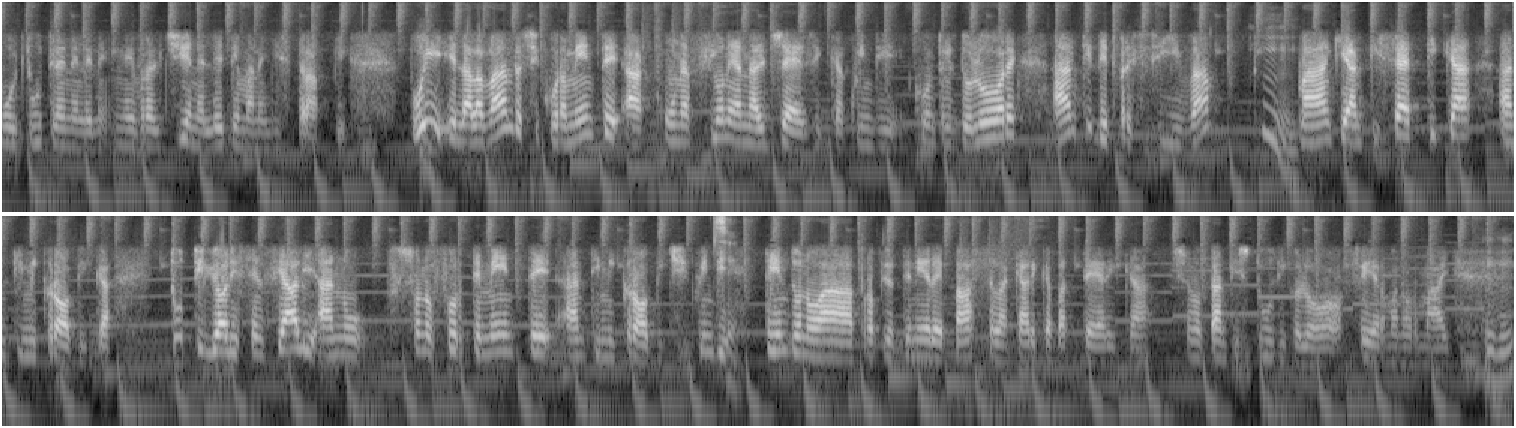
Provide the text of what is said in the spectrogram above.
molto utile nelle nevralgie, nell'edema, negli strappi. Poi eh, la lavanda sicuramente ha un'azione analgesica, quindi contro il dolore, antidepressiva, mm. ma anche antisettica, antimicrobica. Tutti gli oli essenziali hanno, sono fortemente antimicrobici, quindi sì. tendono a proprio tenere bassa la carica batterica. Ci sono tanti studi che lo affermano ormai. Mm-hmm.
